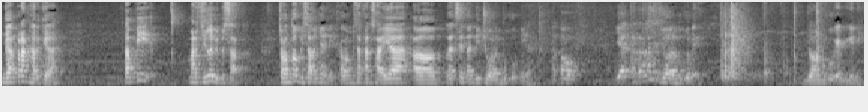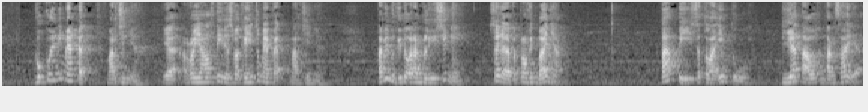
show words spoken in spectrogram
nggak perang harga, tapi margin lebih besar. Contoh misalnya nih, kalau misalkan saya, uh, let's say tadi jualan buku nih ya, atau ya katakanlah saya jualan buku deh, jualan buku kayak begini. Buku ini mepet marginnya, ya royalti dan sebagainya itu mepet marginnya. Tapi begitu orang beli sini, saya nggak dapat profit banyak. Tapi setelah itu, dia tahu tentang saya,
